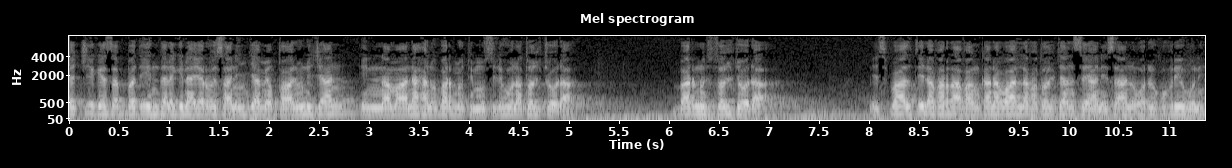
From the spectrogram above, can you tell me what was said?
dachii keessatti badii hin dalaginaa yeroo isaaniin je'ame qaaluu ni je'an innamaa naxnu barnuti muslihuuna tolchoodha barnuti tolchoodha ispaaltii lafarra afan kana waan lafa tolchan seehan isaan warri kufrii kuni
